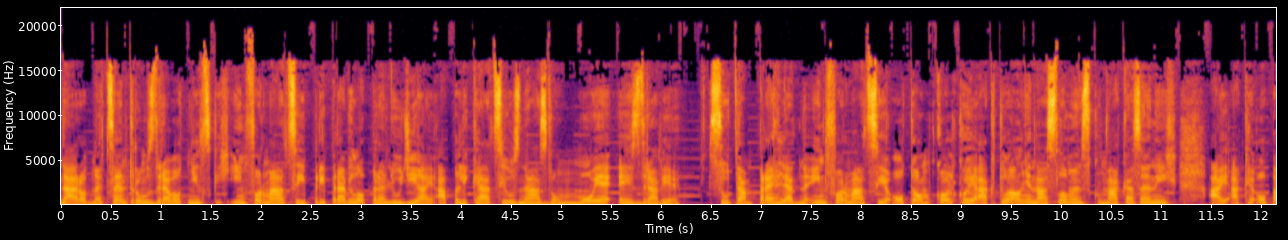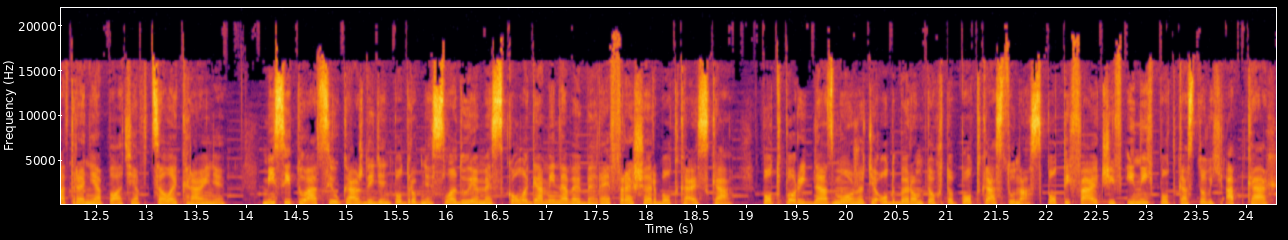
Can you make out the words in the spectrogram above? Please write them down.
Národné centrum zdravotníckých informácií pripravilo pre ľudí aj aplikáciu s názvom Moje e-zdravie. Sú tam prehľadné informácie o tom, koľko je aktuálne na Slovensku nakazených, aj aké opatrenia platia v celej krajine. My situáciu každý deň podrobne sledujeme s kolegami na webe refresher.sk. Podporiť nás môžete odberom tohto podcastu na Spotify či v iných podcastových apkách,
